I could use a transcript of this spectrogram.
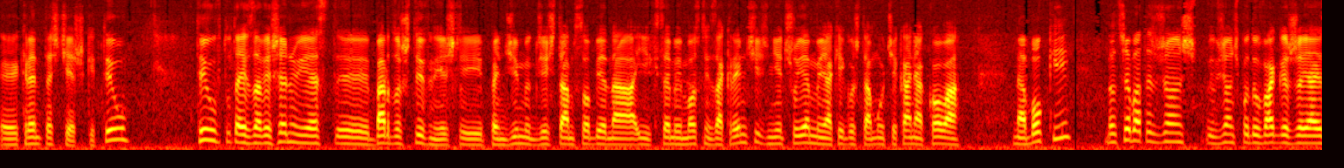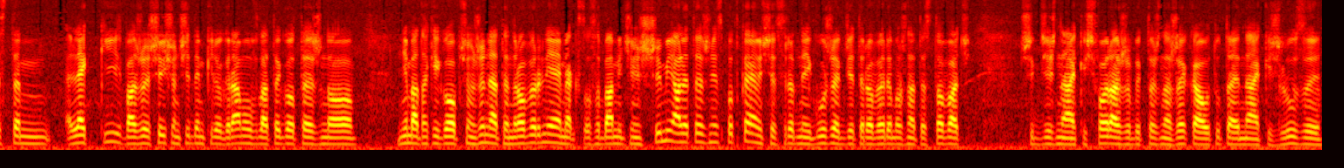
yy, kręte ścieżki. Tył Tył tutaj w zawieszeniu jest y, bardzo sztywny, jeśli pędzimy gdzieś tam sobie na i chcemy mocniej zakręcić, nie czujemy jakiegoś tam uciekania koła na boki. No trzeba też wziąć, wziąć pod uwagę, że ja jestem lekki, ważę 67 kg, dlatego też no nie ma takiego obciążenia ten rower, nie wiem jak z osobami cięższymi, ale też nie spotkałem się w Srebrnej Górze, gdzie te rowery można testować, czy gdzieś na jakichś forach, żeby ktoś narzekał tutaj na jakieś luzy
